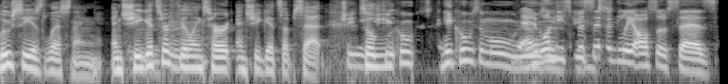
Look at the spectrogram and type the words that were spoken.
Lucy is listening and she gets her mm-hmm. feelings hurt and she gets upset. She, so she calls he calls them all. and well, he specifically also says,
